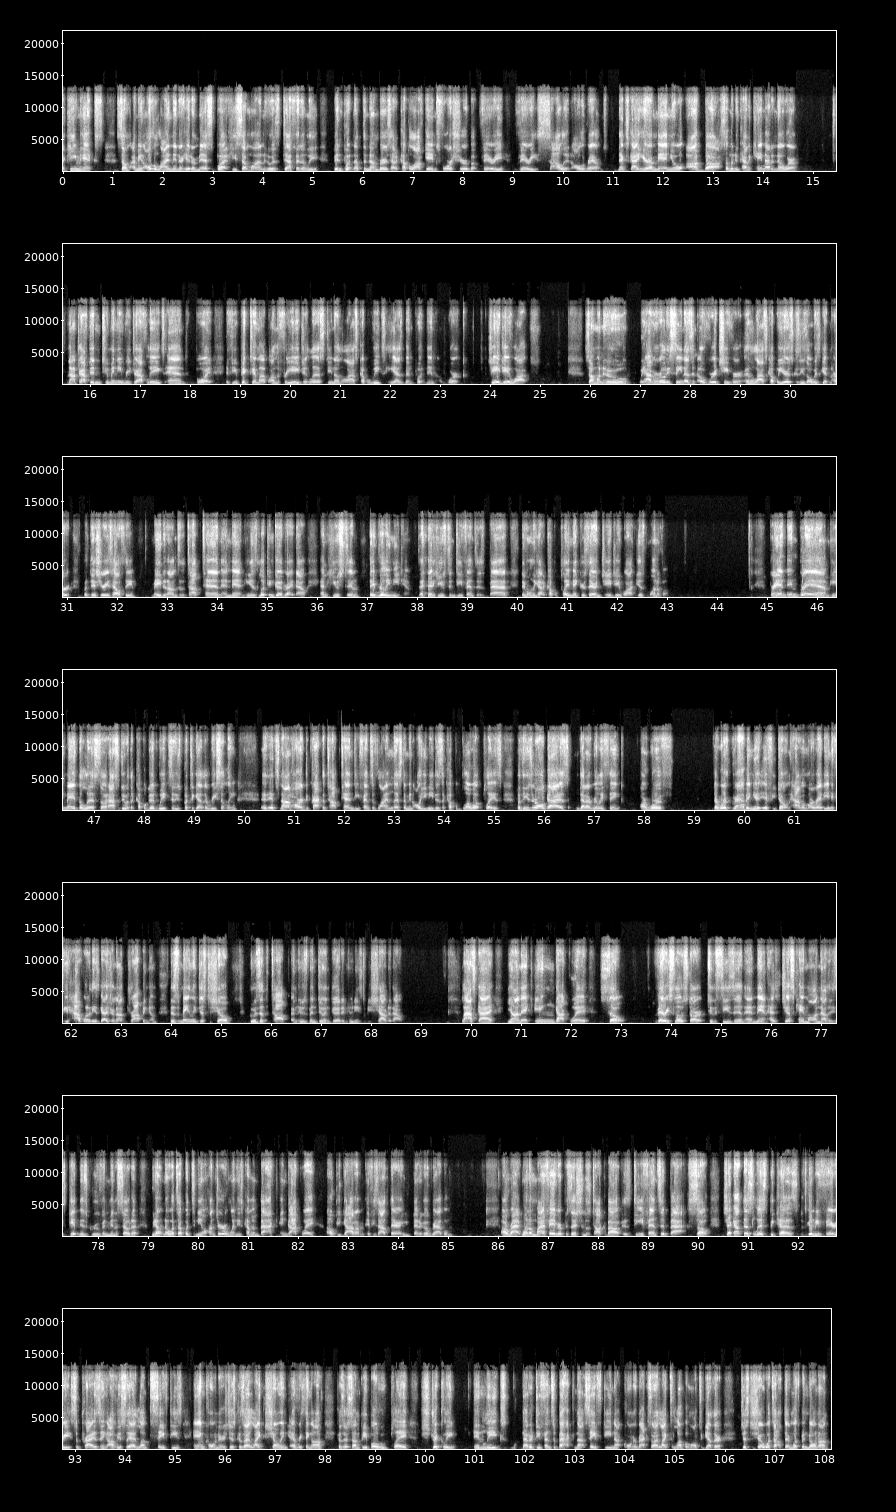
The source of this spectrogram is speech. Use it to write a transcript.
Akiem Hicks, some, I mean, all the linemen are hit or miss, but he's someone who has definitely been putting up the numbers, had a couple off games for sure, but very, very solid all around. Next guy here, Emmanuel Ogbah, someone who kind of came out of nowhere, not drafted in too many redraft leagues, and boy, if you picked him up on the free agent list, you know, in the last couple weeks, he has been putting in work. JJ Watt, someone who we haven't really seen as an overachiever in the last couple years because he's always getting hurt. But this year he's healthy, made it onto the top 10, and man, he is looking good right now. And Houston, they really need him. Houston defense is bad. They've only got a couple playmakers there, and JJ Watt is one of them. Brandon Graham, he made the list, so it has to do with a couple good weeks that he's put together recently. It's not hard to crack the top 10 defensive line list. I mean, all you need is a couple blow up plays, but these are all guys that I really think are worth they're worth grabbing if you don't have them already. And if you have one of these guys, you're not dropping them. This is mainly just to show who's at the top and who's been doing good and who needs to be shouted out. Last guy, Yannick Ngakoue. So very slow start to the season and man has just came on now that he's getting his groove in minnesota we don't know what's up with Danielle hunter or when he's coming back Ngakoue i hope you got him if he's out there you better go grab him all right one of my favorite positions to talk about is defensive backs so check out this list because it's going to be very surprising obviously i lumped safeties and corners just because i like showing everything off because there's some people who play strictly in leagues that are defensive back, not safety, not cornerback. So I like to lump them all together just to show what's out there and what's been going on.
